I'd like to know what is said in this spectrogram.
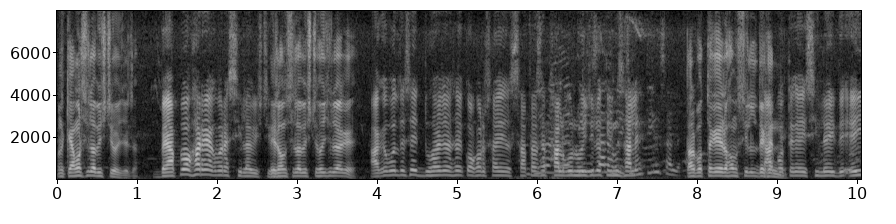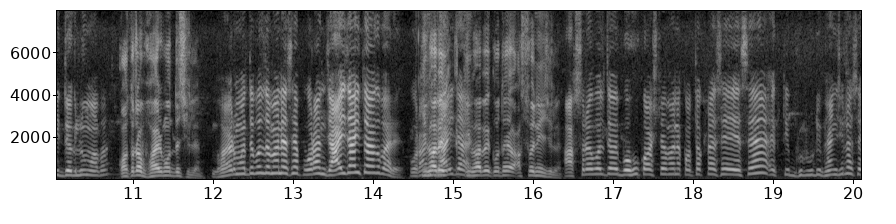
মানে কেমন শিলাবৃষ্টি হয়েছে এটা? ব্যাপক হারে একবারে শিলাবৃষ্টি এরকম শিলাবৃষ্টি হয়েছিল আগে? আগে বলতে সেই দু হাজার কখন সাতাশে ফাল্গুন হয়েছিল তিন সালে তারপর থেকে এরকম শিল দেখেন তারপর থেকে এই শিলেই এই দেখলুম আবার। কতটা ভয়ের মধ্যে ছিলেন? ভয়ের মধ্যে বলতে মানে সে পোড়ান যাই যাই তো একবারে কীভাবে যাই যায় কীভাবে কোথায় আশ্রয় নিয়েছিলেন? আশ্রয় বলতে ওই বহু কষ্টে মানে কতকটা সে এসে একটি ভুটভুটি ভ্যান ছিল সে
